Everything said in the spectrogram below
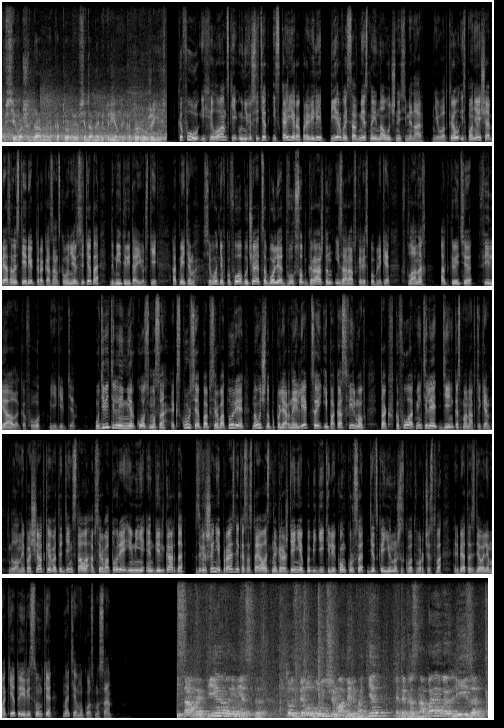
все ваши данные, которые, все данные абитуриента, которые уже есть. КФУ и Хилуанский университет из Каира провели первый совместный научный семинар. Его открыл исполняющий обязанности ректора Казанского университета Дмитрий Таюрский. Отметим, сегодня в КФУ обучается более 200 граждан из Арабской Республики. В планах открытие филиала КФУ в Египте. Удивительный мир космоса, экскурсия по обсерватории, научно-популярные лекции и показ фильмов. Так в КФУ отметили День космонавтики. Главной площадкой в этот день стала обсерватория имени Энгельгарда. В завершении праздника состоялось награждение победителей конкурса детско-юношеского творчества. Ребята сделали макеты и рисунки на тему космоса. Самое первое место, кто сделал лучшую модель макет, это Краснобаева Лиза.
